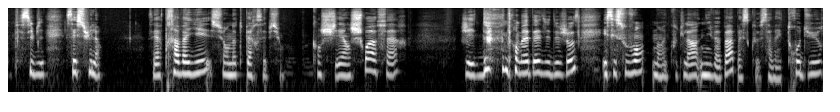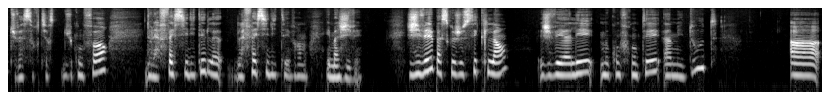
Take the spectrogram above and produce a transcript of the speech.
c'est celui-là. C'est-à-dire travailler sur notre perception. Quand j'ai un choix à faire, j'ai deux dans ma tête, j'ai deux choses. Et c'est souvent, non, écoute là, n'y va pas parce que ça va être trop dur, tu vas sortir du confort de la facilité, de la, facilité vraiment. Et moi, j'y vais. J'y vais parce que je sais que là, je vais aller me confronter à mes doutes, à,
